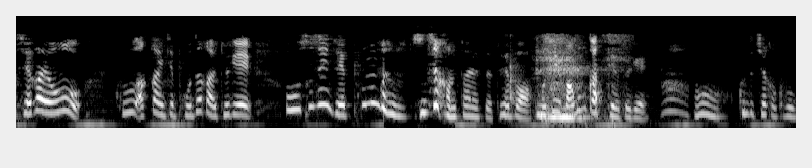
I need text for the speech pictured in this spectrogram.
제가요, 그, 아까 이제 보다가 되게, 어, 선생님 되게 푸는 거 저도 진짜 감탄했어요. 대박. 어, 되게 마법 같아요, 되게. 어, 근데 제가 그거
